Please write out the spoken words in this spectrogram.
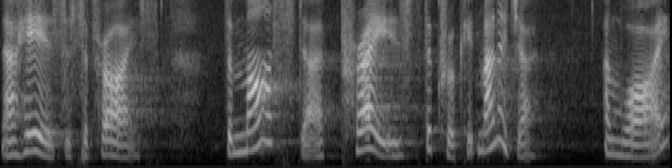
Now here's the surprise the master praised the crooked manager. And why?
